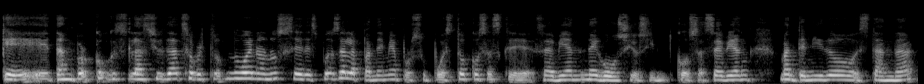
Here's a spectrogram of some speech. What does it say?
que tampoco, pues, la ciudad sobre todo, no, bueno, no sé, después de la pandemia, por supuesto, cosas que se habían, negocios y cosas se habían mantenido estándar,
